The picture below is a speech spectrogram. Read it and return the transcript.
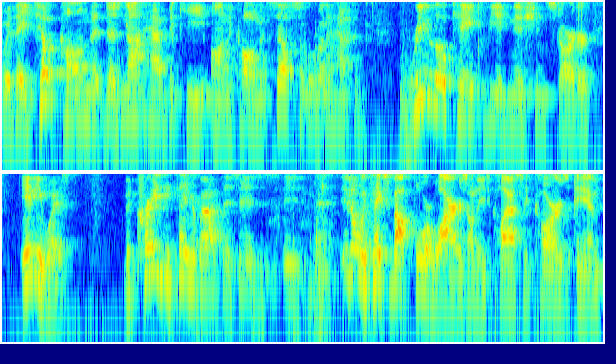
with a tilt column that does not have the key on the column itself. So we're going to have to relocate the ignition starter anyways. The crazy thing about this is, is it, it, only takes about four wires on these classic cars and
